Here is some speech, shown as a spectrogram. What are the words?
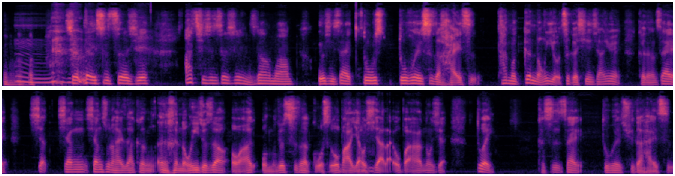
嗯，所以类似这些啊，其实这些你知道吗？尤其在都都会市的孩子，他们更容易有这个现象，因为可能在乡乡乡村的孩子，他可能嗯很容易就知道哦啊，我们就吃那个果实，我把它摇下来，我把它弄下来，对，可是，在都会区的孩子，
